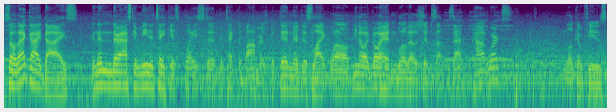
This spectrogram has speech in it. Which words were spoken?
So that guy dies, and then they're asking me to take his place to protect the bombers, but then they're just like, well, you know what, go ahead and blow those ships up. Is that how it works? I'm a little confused.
